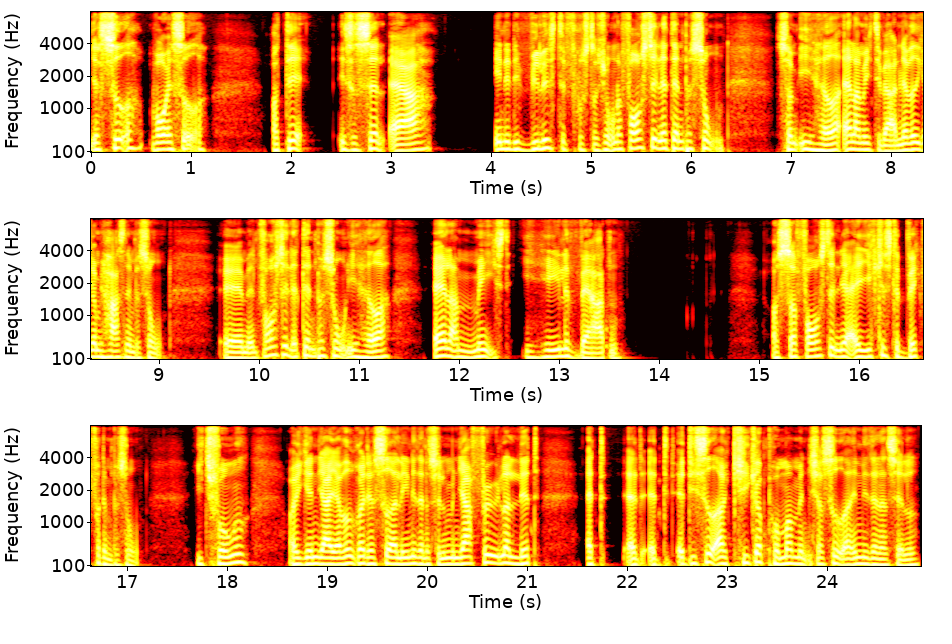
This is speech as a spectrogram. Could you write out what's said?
jeg sidder, hvor jeg sidder. Og det i sig selv er en af de vildeste frustrationer. Forestil jer den person, som I hader allermest i verden. Jeg ved ikke, om I har sådan en person. Øh, men forestil jer den person, I hader allermest i hele verden. Og så forestil jer, at I ikke kan slippe væk fra den person. I er tvunget. Og igen, jeg, jeg ved godt, at jeg sidder alene i den her celle, men jeg føler lidt, at, at, at, at de sidder og kigger på mig, mens jeg sidder inde i den her celle.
